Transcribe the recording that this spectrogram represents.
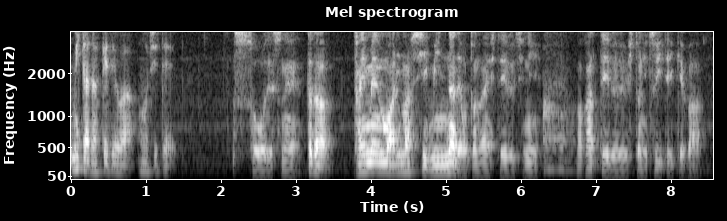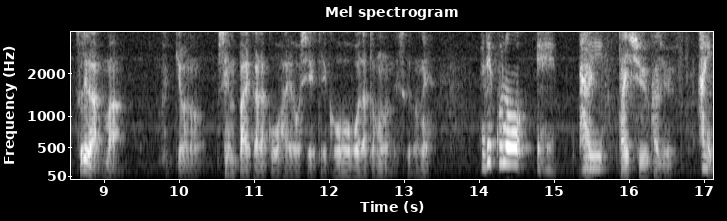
見ただけでは文字で。そうですね。ただ対面もありますしみんなでお唱えしているうちにあ分かっている人についていけばそれがまあ仏教の先輩から後輩を教えていく方法だと思うんですけどね。ーでこの、えー大大衆果樹はい、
